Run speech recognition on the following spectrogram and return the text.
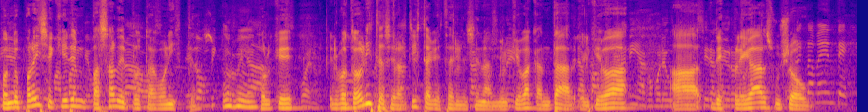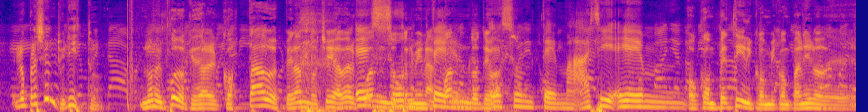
Cuando por ahí se quieren pasar de protagonistas. Porque el protagonista es el artista que está en el escenario, el que va a cantar, el que va a desplegar su show. Lo presento y listo. No me puedo quedar al costado esperando, che, a ver Es cuándo termina, tema, cuándo te vas. Es un tema. Así, em, o competir con mi compañero de,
